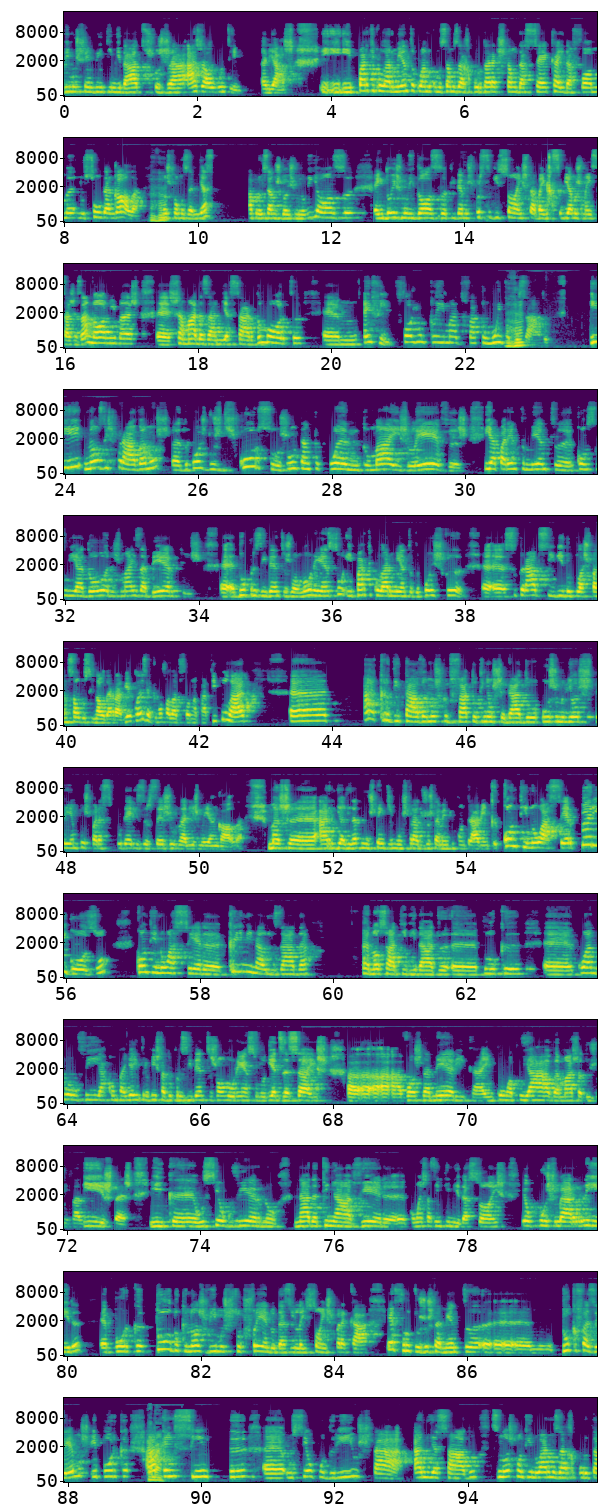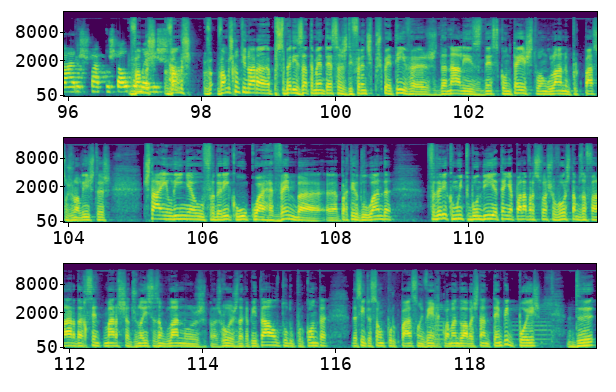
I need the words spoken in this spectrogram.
vimos sendo intimidados já há já algum tempo aliás, e, e, particularmente quando começamos a reportar a questão da seca e da fome no sul da Angola. Uhum. Nós fomos ameaçados para os anos 2011, em 2012 tivemos perseguições, também recebíamos mensagens anónimas, eh, chamadas a ameaçar de morte, eh, enfim, foi um clima de facto muito uhum. pesado. E nós esperávamos, ah, depois dos discursos um tanto quanto mais leves e aparentemente conciliadores, mais abertos ah, do presidente João Lourenço, e particularmente depois que ah, se terá decidido pela expansão do sinal da Rádio Eclésia, que vou falar de forma particular, acreditávamos que de facto tinham chegado os melhores tempos para se poder exercer jornalismo em Angola. Mas uh, a realidade nos tem demonstrado justamente o contrário, em que continua a ser perigoso, continua a ser uh, criminalizada a nossa atividade, uh, pelo que uh, quando ouvi, acompanhei a entrevista do presidente João Lourenço no dia 16, a, a, a Voz da América, em como apoiava a marcha dos jornalistas e que o seu governo nada tinha a ver uh, com estas intimidações, eu pus-me a rir porque tudo que nós vimos sofrendo das eleições para cá é fruto justamente do que fazemos e porque tá há bem. quem sinta uh, o seu poderio está ameaçado se nós continuarmos a reportar os factos tal como vamos, eles. Vamos, vamos continuar a perceber exatamente essas diferentes perspectivas de análise nesse contexto angolano, porque passam jornalistas. Está em linha o Frederico Ukwahvemba, a partir de Luanda. Frederico, muito bom dia. Tenha a palavra, se faz favor. Estamos a falar da recente marcha dos jornalistas angolanos pelas ruas da capital, tudo por conta da situação por que passam e vêm reclamando há bastante tempo e depois de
